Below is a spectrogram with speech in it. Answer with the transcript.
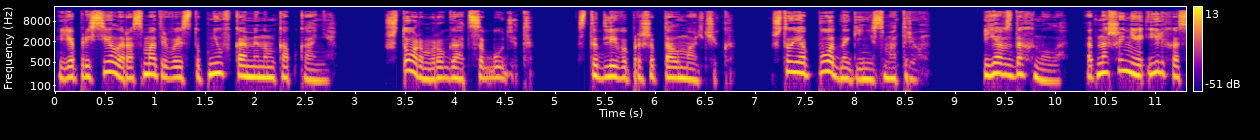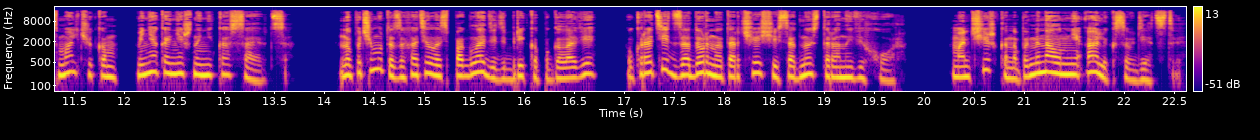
Я присела, рассматривая ступню в каменном капкане. «Шторм ругаться будет», — стыдливо прошептал мальчик. «Что я под ноги не смотрю». Я вздохнула. Отношения Ильха с мальчиком меня, конечно, не касаются. Но почему-то захотелось погладить Брика по голове, укротить задорно торчащий с одной стороны вихор. Мальчишка напоминал мне Алекса в детстве.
